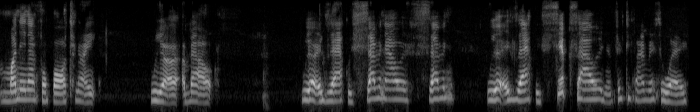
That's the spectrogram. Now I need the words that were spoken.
Monday Night Football tonight, we are about we are exactly seven hours seven. We are exactly six hours and fifty five minutes away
